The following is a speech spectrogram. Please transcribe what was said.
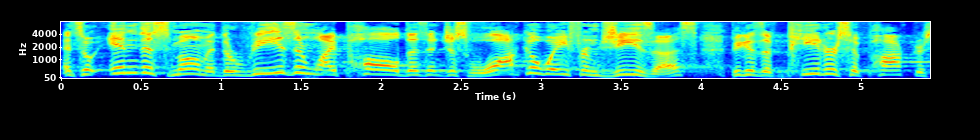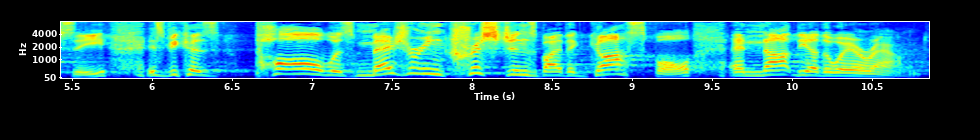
And so, in this moment, the reason why Paul doesn't just walk away from Jesus because of Peter's hypocrisy is because Paul was measuring Christians by the gospel and not the other way around.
